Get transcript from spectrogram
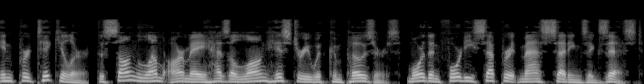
In particular, the song L'homme armé has a long history with composers, more than 40 separate mass settings exist.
